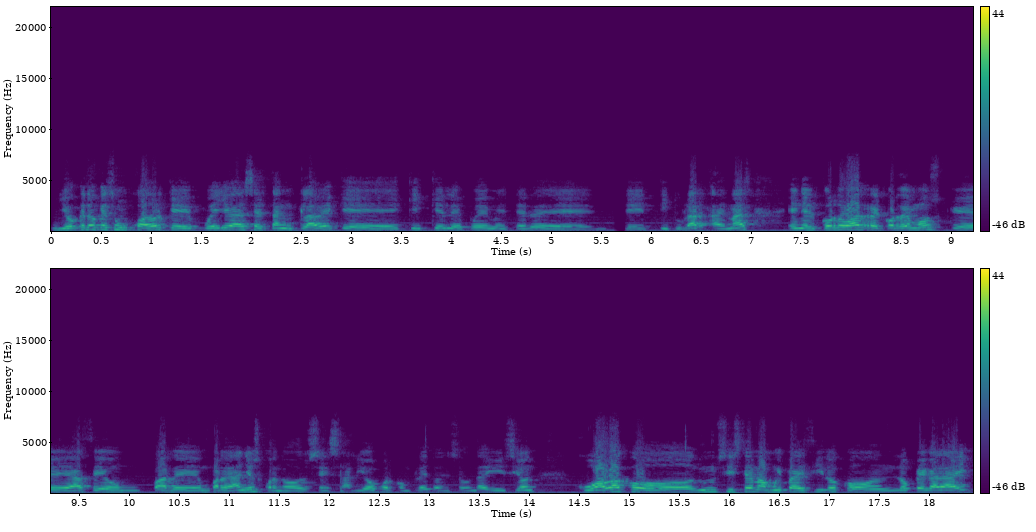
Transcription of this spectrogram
Yo creo que es un jugador que puede llegar a ser tan clave que Quique le puede meter de, titular. Además, en el Córdoba recordemos que hace un par de un par de años cuando se salió por completo en segunda división jugaba con un sistema muy parecido con López Garay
